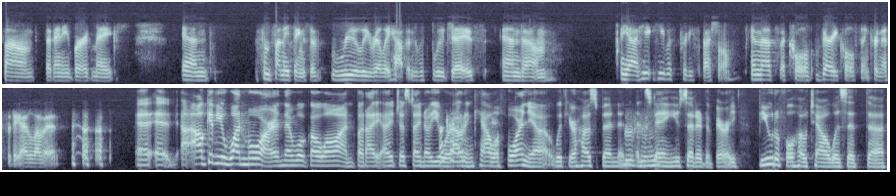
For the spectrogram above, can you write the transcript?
sound that any bird makes. And some funny things have really, really happened with Blue Jays. And um, yeah, he, he was pretty special. And that's a cool, very cool synchronicity. I love it. And, and, I'll give you one more, and then we'll go on. But I, I just I know you okay. were out in California with your husband and, mm-hmm. and, staying. You said at a very beautiful hotel. Was at the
